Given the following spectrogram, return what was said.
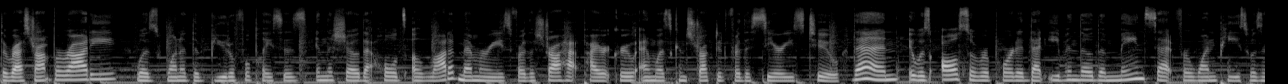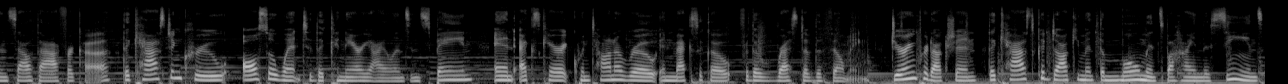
The restaurant Baratie was one of the beautiful places in the show that holds a lot of memories for the Straw Hat Pirate crew and was constructed for the series too. Then, it was also reported that even though the main set for One Piece was in South Africa, the cast and crew also went to the Canary Islands in Spain and Xcaret Quintana Roo in Mexico for the rest of the filming. During production, the cast could document the moments behind the scenes,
